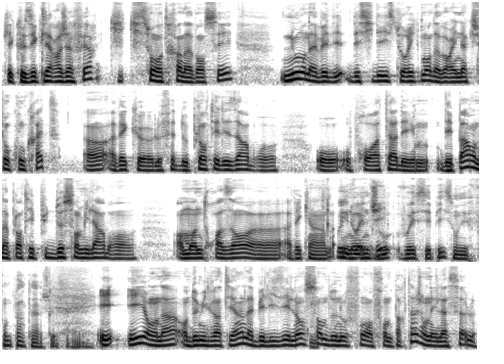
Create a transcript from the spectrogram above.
quelques éclairages à faire qui, qui sont en train d'avancer. Nous, on avait décidé historiquement d'avoir une action concrète, hein, avec euh, le fait de planter des arbres au, au prorata des, des parts. On a planté plus de 200 000 arbres en, en moins de trois ans euh, avec un, oui, une vos, ONG. Vos, vos, SCPI sont des fonds de partage. Et, et, on a en 2021 labellisé l'ensemble mmh. de nos fonds en fonds de partage. On est la seule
